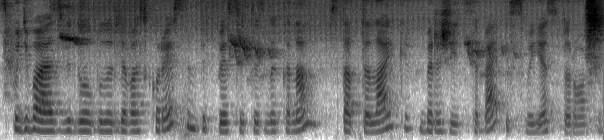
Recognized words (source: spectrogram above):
Сподіваюсь, відео було для вас корисним. Підписуйтесь на канал, ставте лайки, бережіть себе і своє здоров'я.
